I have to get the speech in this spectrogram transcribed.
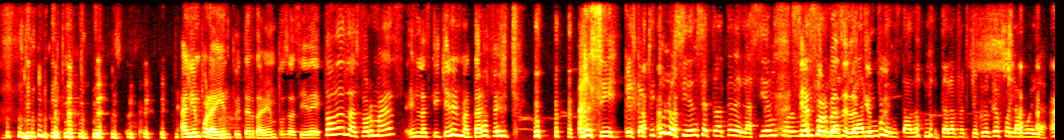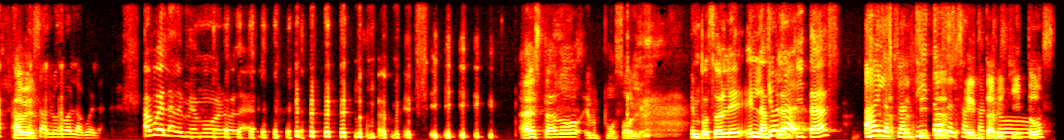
Alguien por ahí en Twitter también puso así de todas las formas en las que quieren matar a Fercho. Ah, sí, que el capítulo 100 se trate de las 100 formas, 100 formas en en las que que han intentado matar a Fercho. Creo que fue la abuela. A ver. Un saludo a la abuela. Abuela de mi amor, hola. no mames, sí. Ha estado en Pozole. En Pozole, en las Yo la- plantitas. Ay, Las las plantitas, del plantitas, en Santa Tabiquito. Cruz.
